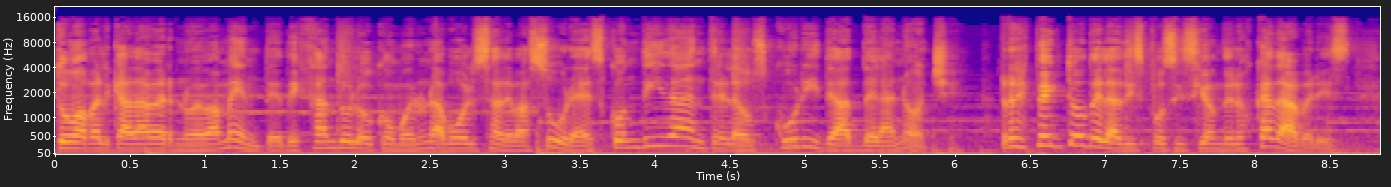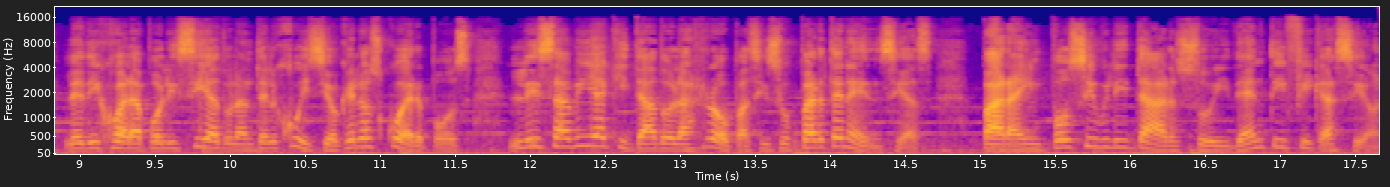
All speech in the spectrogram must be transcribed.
Tomaba el cadáver nuevamente, dejándolo como en una bolsa de basura escondida entre la oscuridad de la noche. Respecto de la disposición de los cadáveres, le dijo a la policía durante el juicio que los cuerpos les había quitado las ropas y sus pertenencias para imposibilitar su identificación.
